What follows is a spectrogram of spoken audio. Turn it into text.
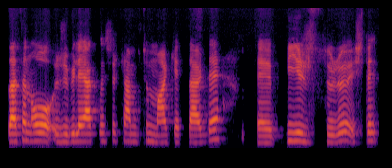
Zaten o jübile yaklaşırken bütün marketlerde e, bir sürü işte e,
